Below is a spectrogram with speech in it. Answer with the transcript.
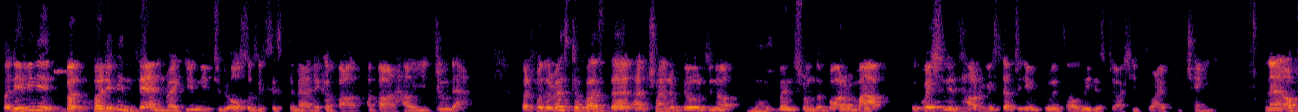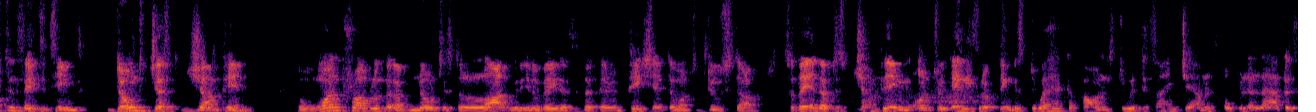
But even but but even then, right, you need to also be systematic about about how you do that. But for the rest of us that are trying to build, you know, movements from the bottom up, the question is how do we start to influence our leaders to actually drive the change? And I often say to teams, don't just jump in. The one problem that I've noticed a lot with innovators is that they're impatient, they want to do stuff. So they end up just jumping onto any sort of thing. Let's do a hackathon, let's do a design jam, let's open a lab. Let's,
